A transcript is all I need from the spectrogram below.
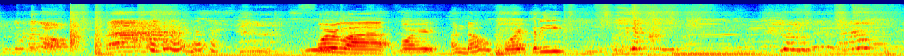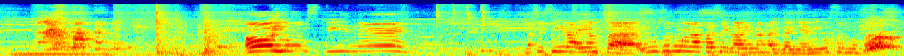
Sundot ko to. Four wa, four, ano daw? Four three. Oh, yung spinner. Masisira yan pa. Iusog mo nga pa sa ilalim ng hagdan yan. Iusog mo pa.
